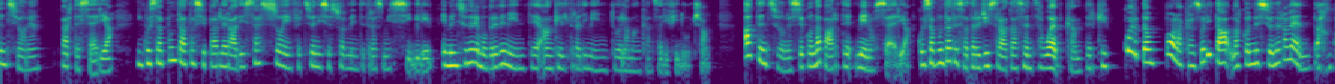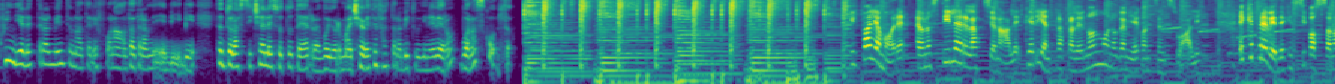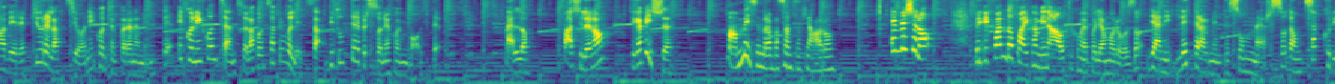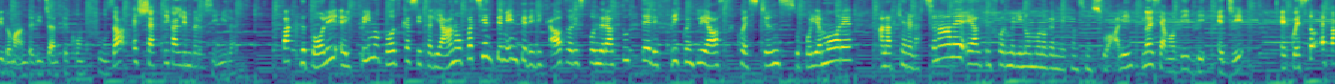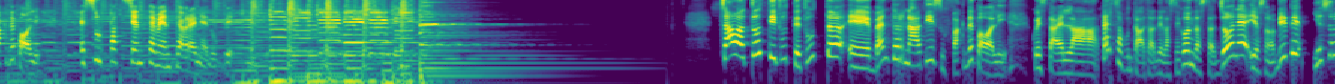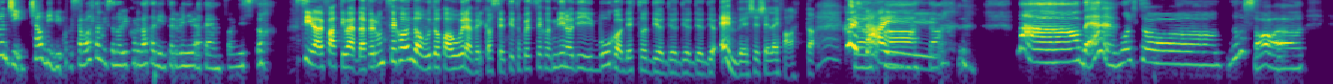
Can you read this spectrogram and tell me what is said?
Attenzione, parte seria. In questa puntata si parlerà di sesso e infezioni sessualmente trasmissibili e menzioneremo brevemente anche il tradimento e la mancanza di fiducia. Attenzione, seconda parte meno seria. Questa puntata è stata registrata senza webcam perché, guarda un po' la casualità, la connessione era lenta, quindi è letteralmente una telefonata tra me e Bibi. Tanto l'asticella è sottoterra e voi ormai ci avete fatto l'abitudine, vero? Buon ascolto! Poliamore è uno stile relazionale che rientra fra le non monogamie consensuali e che prevede che si possano avere più relazioni contemporaneamente e con il consenso e la consapevolezza di tutte le persone coinvolte. Bello, facile no? Si capisce? Ma a me sembra abbastanza chiaro. E invece no, perché quando fai coming out come poliamoroso vieni letteralmente sommerso da un sacco di domande di gente confusa e scettica all'inverosimile. Fuck the Poli è il primo podcast italiano pazientemente dedicato a rispondere a tutte le frequently asked questions su poliamore, anarchia relazionale e altre forme di non monogamie consensuali. Noi siamo Bibi e G e questo è Fuck the Poli e sul pazientemente avrai i miei dubbi. Ciao a tutti, tutte e tutte e bentornati su Fuck the Poli. Questa è la terza puntata della seconda stagione. Io sono Bibi. Io sono G. Ciao Bibi, questa volta mi sono ricordata di intervenire a tempo, hai visto? Sì, no, infatti, guarda, per un secondo ho avuto paura perché ho sentito quel secondino di buco, ho detto oddio, oddio, oddio, oddio, oddio, e invece ce l'hai fatta. Come stai? Ma bene, molto, non lo so,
